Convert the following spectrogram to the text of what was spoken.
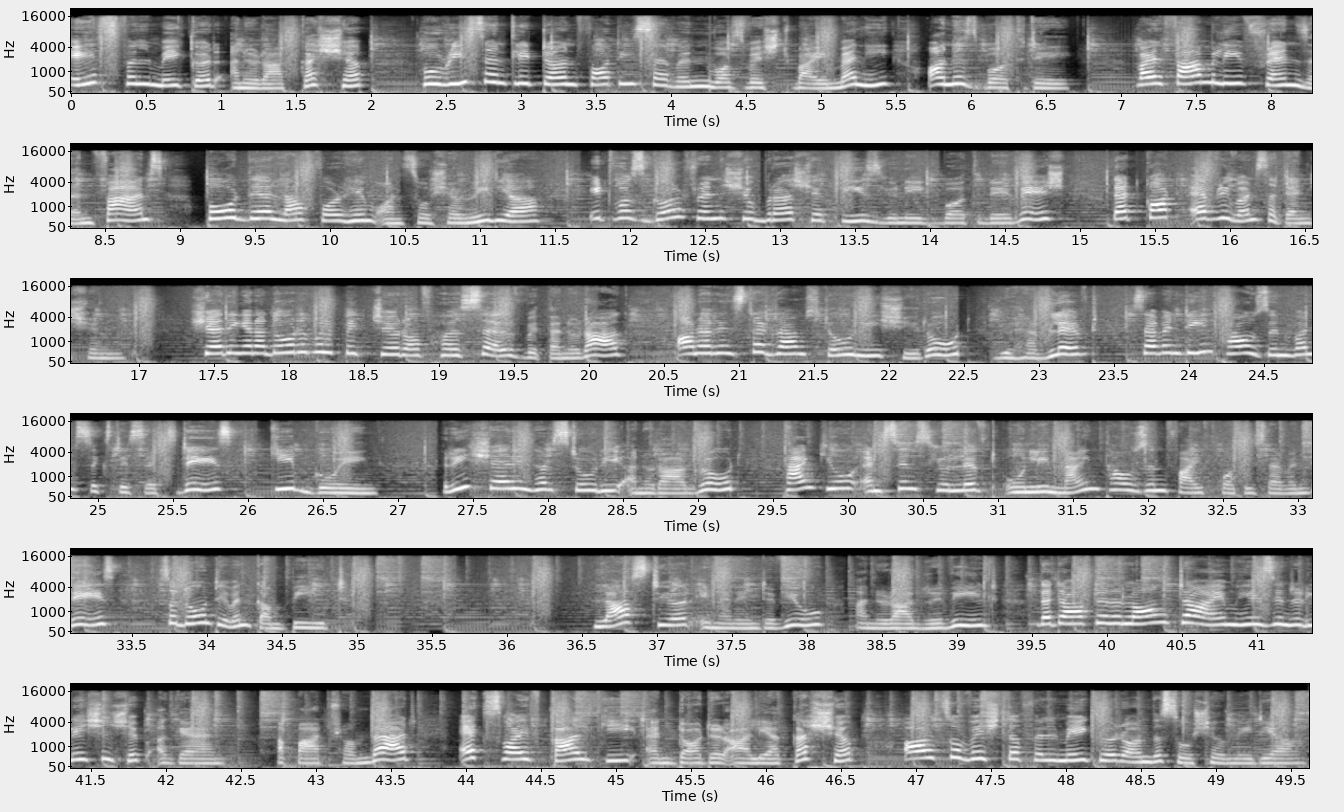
Ace filmmaker Anurag Kashyap, who recently turned 47, was wished by many on his birthday. While family, friends, and fans poured their love for him on social media, it was girlfriend Shubhra Shetty's unique birthday wish that caught everyone's attention. Sharing an adorable picture of herself with Anurag on her Instagram story, she wrote, You have lived 17,166 days, keep going. Resharing her story, Anurag wrote, Thank you, and since you lived only 9,547 days, so don't even compete. Last year, in an interview, Anurag revealed that after a long time he is in relationship again. Apart from that, ex-wife Kalki and daughter Alia Kashyap also wished the filmmaker on the social media.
